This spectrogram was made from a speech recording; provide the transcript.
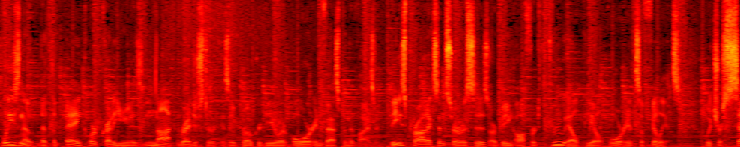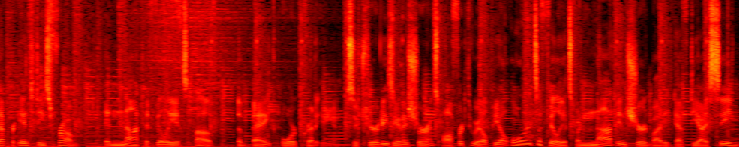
please note that the bank or credit union is not registered as a broker dealer or investment advisor. These products and services are being offered through LPL or its affiliates. which are separate entities from and not affiliates of the bank or credit union. Securities and insurance offered through LPL or its affiliates are not insured by the FDIC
